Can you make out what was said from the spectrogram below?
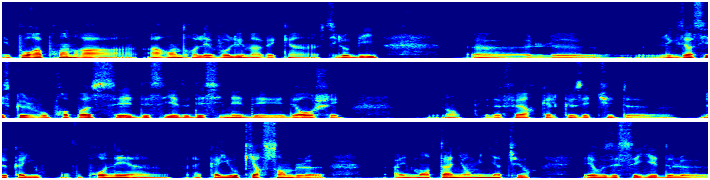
Et pour apprendre à, rendre les volumes avec un stylo bille, euh, l'exercice que je vous propose, c'est d'essayer de dessiner des, rochers. Donc de faire quelques études euh, de cailloux. Vous prenez un, caillou qui ressemble à une montagne en miniature et vous essayez de le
